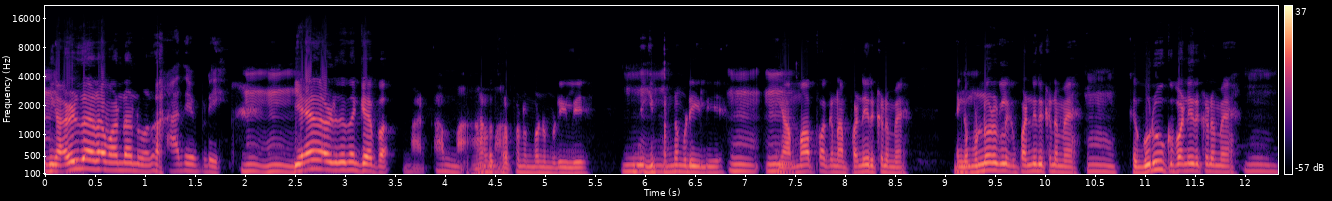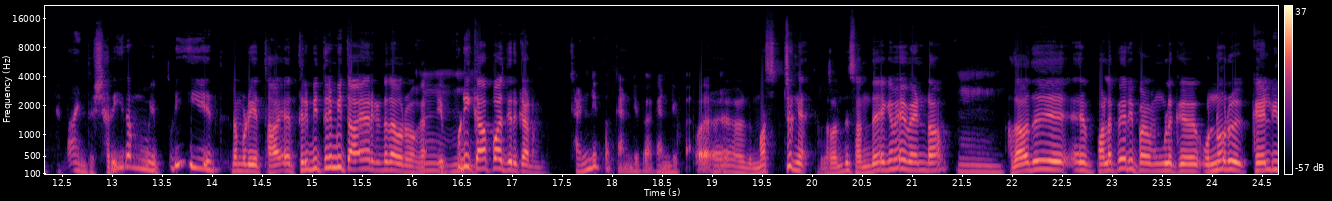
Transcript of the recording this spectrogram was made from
நீங்க அழுதாரா வேண்டான்னு வேணா. அது எப்படி. ஏன் அழுதுதான் கேட்பா ஆமா தர்ப்பணம் பண்ண முடியலையே. இன்னைக்கு. பண்ண முடியலையே. எங்க அம்மா அப்பாவுக்கு நான் பண்ணிருக்கணுமே. எங்க முன்னோர்களுக்கு பண்ணிருக்கணுமே குருவுக்கு பண்ணிருக்கணுமே. ஏன்னா இந்த சரீரம் எப்படி நம்முடைய தாயார் திரும்பி திரும்பி தாயார் கிட்ட தான் வருவாங்க. எப்படி. காப்பாத்திருக்கா நம்ம? கண்டிப்பா கண்டிப்பா கண்டிப்பா. மஸ்ட்டுங்க. அதுல வந்து சந்தேகமே வேண்டாம். அதாவது பல பேர் இப்ப உங்களுக்கு இன்னொரு கேள்வி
